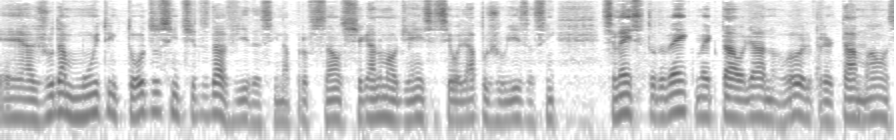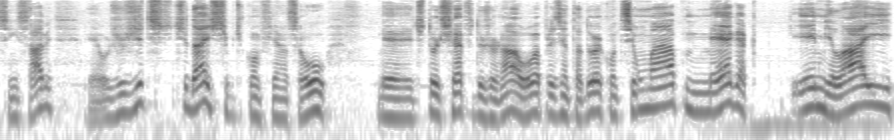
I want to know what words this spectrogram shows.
É, ajuda muito em todos os sentidos da vida, assim, na profissão. Se chegar numa audiência, você olhar pro juiz, assim, silêncio, tudo bem? Como é que tá? Olhar no olho, apertar a mão, assim, sabe? É, o jiu-jitsu te dá esse tipo de confiança. Ou é, editor-chefe do jornal, ou apresentador, aconteceu uma mega M lá e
